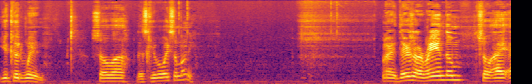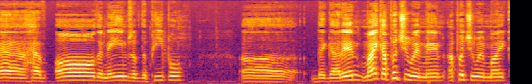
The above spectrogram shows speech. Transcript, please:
you could win. So uh, let's give away some money. All right, there's our random. So I uh, have all the names of the people uh, that got in. Mike, I put you in, man. I put you in, Mike.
